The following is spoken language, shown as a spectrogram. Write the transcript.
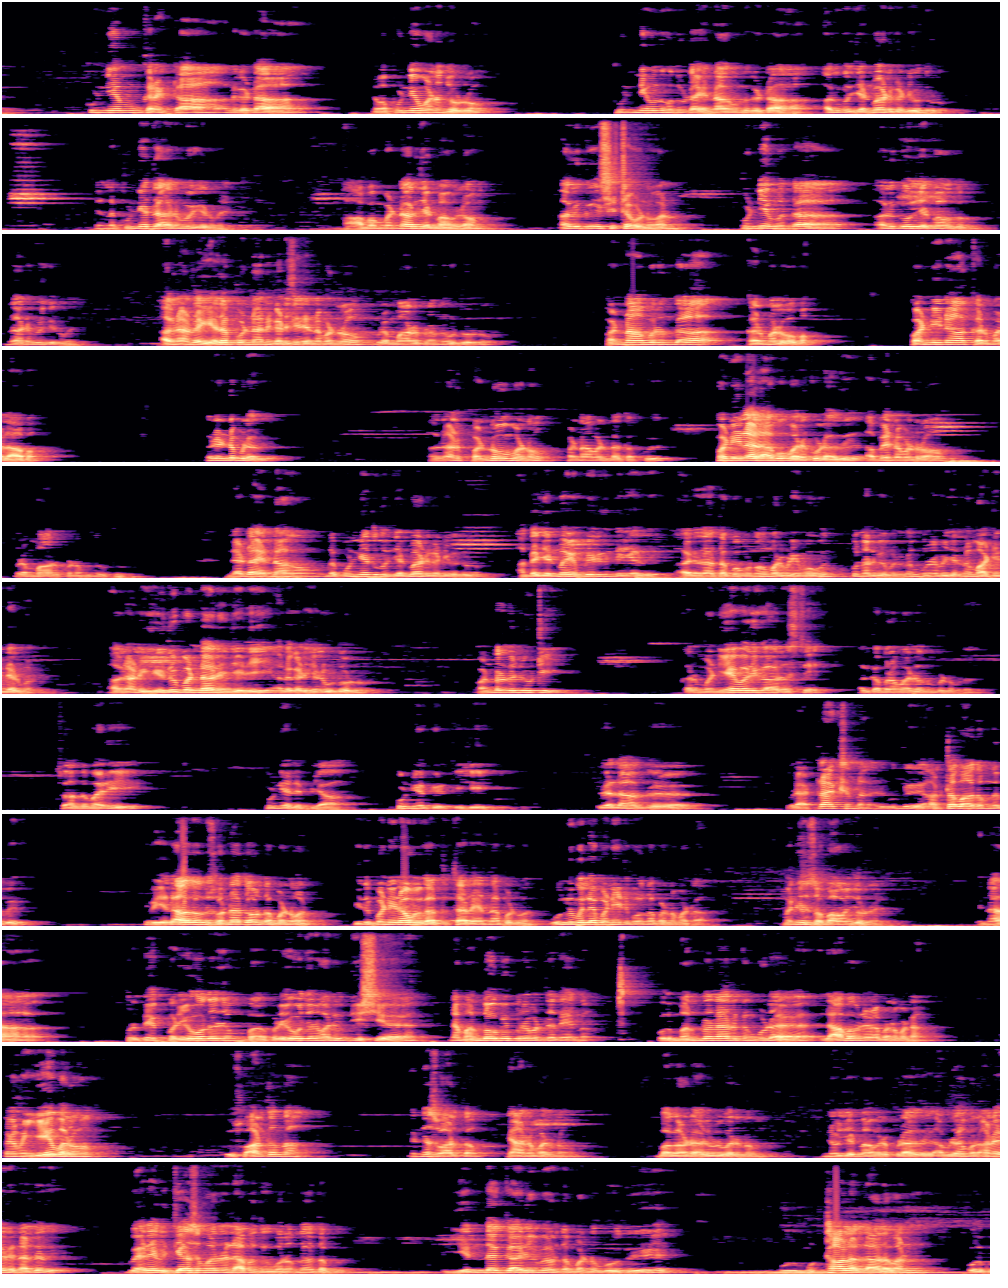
புண்ணியம் கரெக்டான்னு கேட்டால் நம்ம புண்ணியம் வேணும்னு சொல்கிறோம் புண்ணியம்னு வந்துவிட்டால் என்ன ஆகும்னு கேட்டால் அதுக்கு ஒரு ஜென்மா எடுக்கண்டி வந்துவிடும் இந்த புண்ணியத்தை அனுபவிக்கணுமே. பாபம் பண்ணால் ஜென்மா வரும். அதுக்கு சிஷ்ட பண்ணுவான். புண்ணியம் வந்தால் அதுக்கு ஒரு ஜென்மா வந்துடும். இந்த அனுபவிக்கணுமே. அதனால தான் எதை பண்ணான்னு கடைசியில் என்ன பண்ணுறோம் பிரம்மார்ப்பணம்னு விட்டுடுறோம் பண்ணாமல் இருந்தால் கர்ம லோபம். பண்ணினா கர்ம லாபம். ரெண்டும் விடாது அதனால் பண்ணவும் வேணும் பண்ணாமல் இருந்தால் தப்பு. பண்ணினா லாபம் வரக்கூடாது. அப்போ என்ன பண்ணுறோம் பிரம்மார்ப்பணம்னு விட்டுரும் இல்லாட்டா என்ன ஆகும் இந்த புண்ணியத்துக்கு ஒரு ஜென்மா எடுக்கண்டி வந்துடும். அந்த ஜென்மா எப்படி இருக்குன்னு தெரியாது. அவர் ஏதாவது தப்பு பண்ணுவோம் மறுபடியும் போகும் புனர்பி பண்ணணும் புனர்பி ஜென்மம் மாட்டிகிட்டே இருப்பான். அதனால் எது பண்ணாலும் சரி அதை கடைசியில் விட்டுடணும் பண்ணுறது டியூட்டி கர்மன் ஏவதிகாரஸ்தே அதுக்கப்புறம் வேறு ஒன்றும் பண்ணக்கூடாது. ஸோ அந்த மாதிரி புண்ணிய லப்யா புண்ணிய கீர்த்திகி இதெல்லாம் வந்து ஒரு அட்ராக்ஷன் தான். இது வந்து அர்த்தவாதம்னு பேர். இப்போ ஏதாவது ஒன்று சொன்னால் தான் ஒருத்தன் பண்ணுவான். இது பண்ணினா உங்களுக்கு அது தரேன்னா பண்ணுவான். ஒன்றும் இல்லை பண்ணிட்டு போனால் பண்ண மாட்டான். மனுஷ சுபாவம் சொல்கிறேன் ஏன்னா பிரதே பிரயோஜனம் ப பிரயோஜனம் அனுத்திஷ்ய நம் மந்தோபி பிரவர்த்ததேன்னா ஒரு மந்தனாக இருக்கும் கூட லாபம் இல்லைன்னா பண்ண மாட்டான். இப்போ நம்ம ஏன் வரோம்? இது சுவார்த்தம் தான் என்ன சுவார்த்தம்? ஞானம் வரணும். பகவானோட அருள் வரணும். இன்னும் ஜென்மா வரக்கூடாது. அப்படிலாம் வரும் ஆனால் இது நல்லது. வேற வித்தியாசமான லாபத்துக்கு போனோம்னா தப்பு. எந்த காரியமே ஒருத்தன் பண்ணும்போது ஒரு முட்டாள் அல்லாதவன் ஒரு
